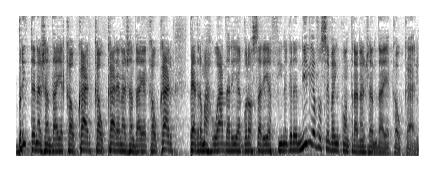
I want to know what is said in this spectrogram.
Brita na Jandaia Calcário, Calcária na Jandaia Calcário, Pedra Marroada, Areia Grossa, Areia Fina, Granilha você vai encontrar na Jandaia Calcário.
